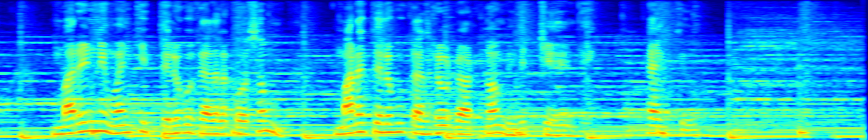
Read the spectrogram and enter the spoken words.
మరిన్ని మంచి తెలుగు కథల కోసం మన తెలుగు కథలు డాట్ కామ్ విజిట్ చేయండి. Thank you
